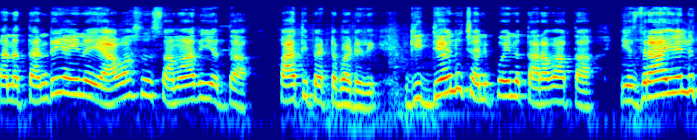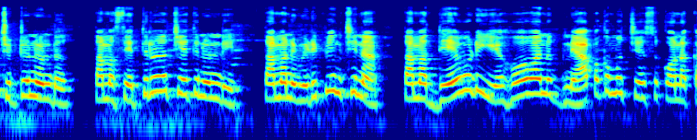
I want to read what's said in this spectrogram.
తన తండ్రి అయిన యావాసు సమాధి యొద్ద పాతి పెట్టబడిరి గిద్యోను చనిపోయిన తర్వాత ఇజ్రాయేలు చుట్టూ నుండి తమ శత్రువుల చేతి నుండి తమను విడిపించిన తమ దేవుడి యహోవను జ్ఞాపకము చేసుకొనక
